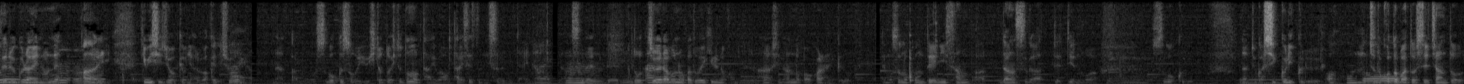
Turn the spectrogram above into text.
てるぐらいのね、かなり厳しい状況にあるわけでしょ、はいはい。なんかもうすごくそういう人と人との対話を大切にするみたいな、はい。それってどっちを選ぶのかどう生きるのかみたいな話になるのか分からへんけど。でもその根底にサンバダンスがあってっていうのはすごくなんていうかしっくりくる、あうんちょっと言葉としてちゃんと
